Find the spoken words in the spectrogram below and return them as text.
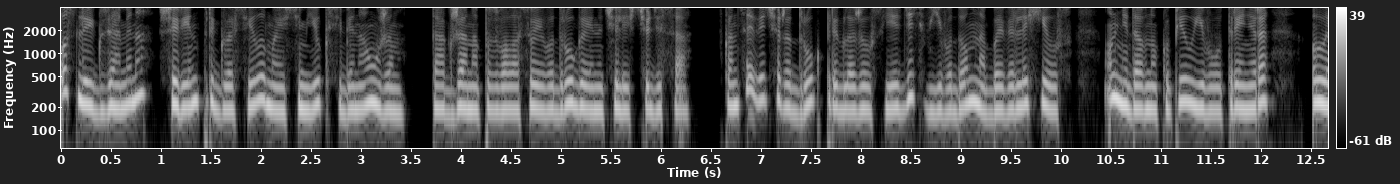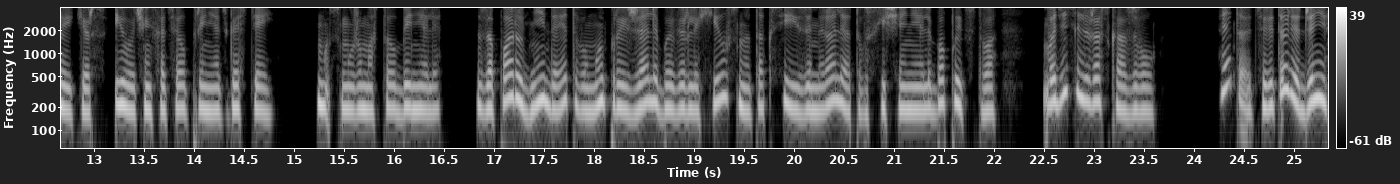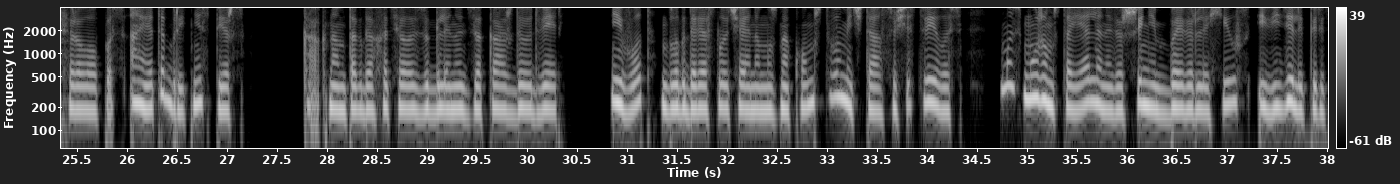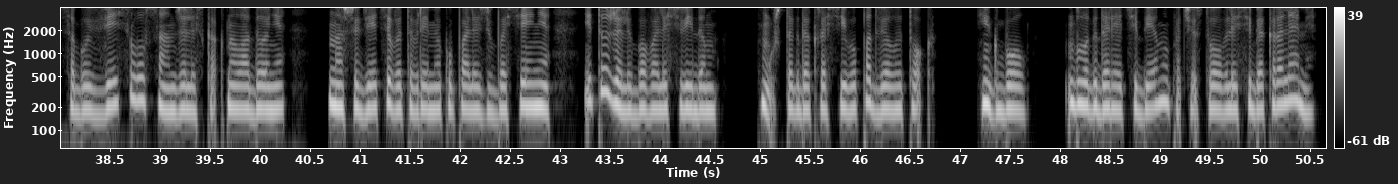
После экзамена Ширин пригласила мою семью к себе на ужин. Также она позвала своего друга, и начались чудеса. В конце вечера друг предложил съездить в его дом на Беверли-Хиллз. Он недавно купил его у тренера Лейкерс и очень хотел принять гостей. Мы с мужем остолбенели. За пару дней до этого мы проезжали Беверли-Хиллз на такси и замирали от восхищения и любопытства. Водитель рассказывал. «Это территория Дженнифер Лопес, а это Бритни Спирс». Как нам тогда хотелось заглянуть за каждую дверь. И вот, благодаря случайному знакомству, мечта осуществилась — мы с мужем стояли на вершине Беверли-Хиллз и видели перед собой весь Лос-Анджелес как на ладони. Наши дети в это время купались в бассейне и тоже любовались видом. Муж тогда красиво подвел итог. «Игбол, благодаря тебе мы почувствовали себя королями.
